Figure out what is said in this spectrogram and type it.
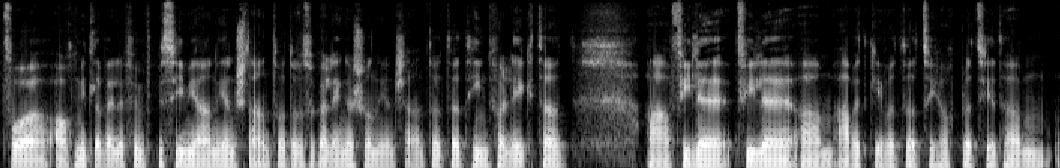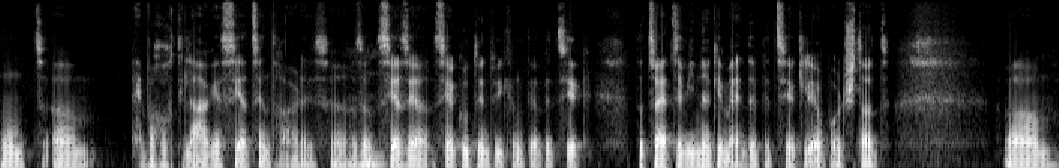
vor auch mittlerweile fünf bis sieben Jahren ihren Standort oder sogar länger schon ihren Standort dorthin verlegt hat. Äh, viele, viele ähm, Arbeitgeber dort sich auch platziert haben und ähm, einfach auch die Lage sehr zentral ist. Ja. Also mhm. sehr, sehr, sehr gute Entwicklung der Bezirk, der zweite Wiener Gemeindebezirk Leopoldstadt. Ähm,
